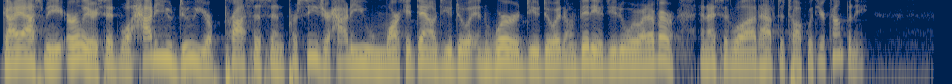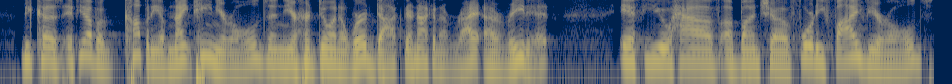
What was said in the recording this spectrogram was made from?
Guy asked me earlier, he said, Well, how do you do your process and procedure? How do you mark it down? Do you do it in Word? Do you do it on video? Do you do whatever? And I said, Well, I'd have to talk with your company. Because if you have a company of 19 year olds and you're doing a Word doc, they're not going to uh, read it. If you have a bunch of 45 year olds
